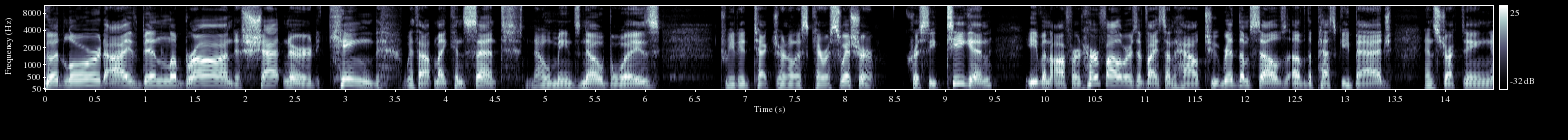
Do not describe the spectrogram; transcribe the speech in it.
Good Lord, I've been LeBron, Shatnered, kinged without my consent. No means no, boys, tweeted tech journalist Kara Swisher. Chrissy Teigen even offered her followers advice on how to rid themselves of the pesky badge, instructing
